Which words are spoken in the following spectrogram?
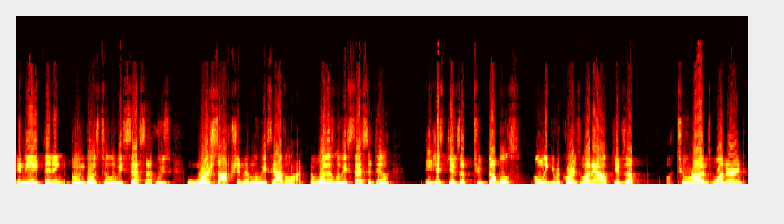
in the eighth inning, Boone goes to Luis Cessa, who's worse option than Luis Avilan. And what does Luis Cessa do? He just gives up two doubles, only records one out, gives up two runs, one earned.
